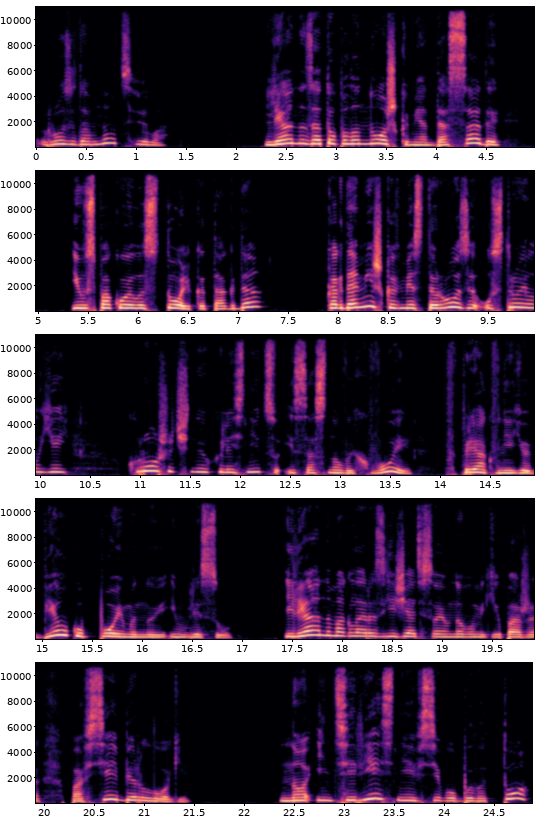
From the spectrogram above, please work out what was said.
Роза давно цвела. Лиана затопала ножками от досады и успокоилась только тогда, когда Мишка вместо розы устроил ей крошечную колесницу из сосновой хвои, впряг в нее белку, пойманную им в лесу, и Лиана могла разъезжать в своем новом экипаже по всей берлоге. Но интереснее всего было то,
